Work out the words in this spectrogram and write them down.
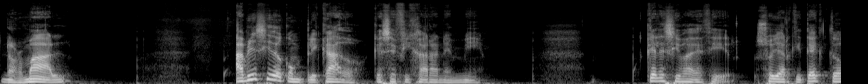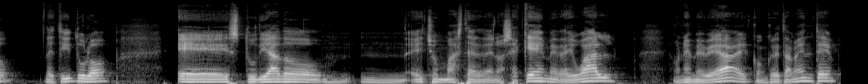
normal, habría sido complicado que se fijaran en mí. ¿Qué les iba a decir? Soy arquitecto de título, he estudiado, mm, he hecho un máster de no sé qué, me da igual, un MBA eh, concretamente,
